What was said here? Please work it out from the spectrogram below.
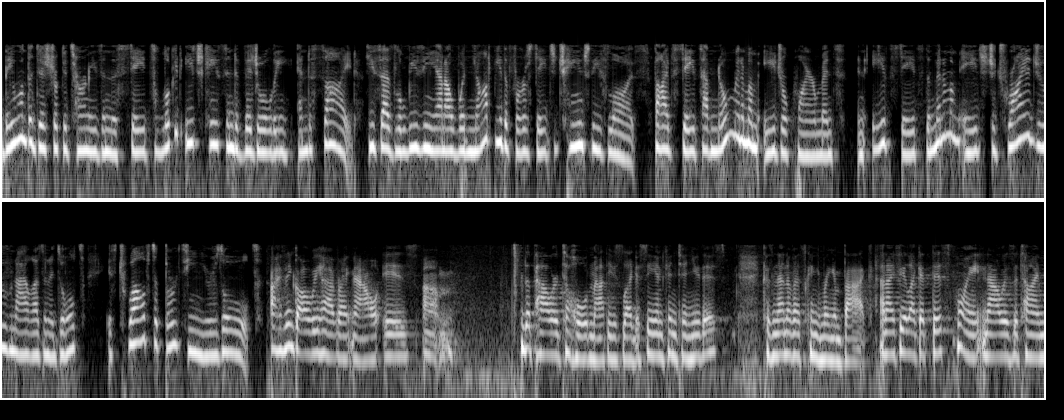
They want the district attorneys in the state to look at each case individually and decide. He says Louisiana would not be the first state to change these laws. Five states have no minimum age requirement. In eight states, the minimum age to try a juvenile as an adult is 12 to 13 years old. I think all we have right now is um, the power to hold Matthew's legacy and continue this because none of us can bring him back. And I feel like at this point now is the time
